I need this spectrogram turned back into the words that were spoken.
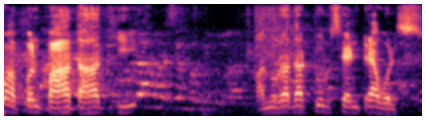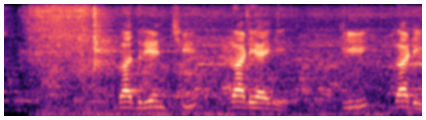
आपण पाहत आहात ही Anuradha tours and travels Gajari यांची गाडी आहे. ही गाडी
